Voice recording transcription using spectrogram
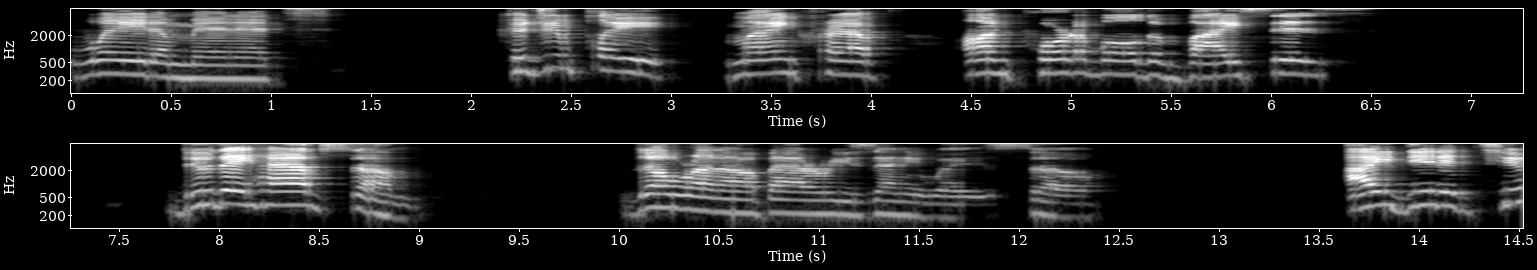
Wait a minute. Could you play Minecraft on portable devices? Do they have some? They'll run out of batteries anyways, so. I did it to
